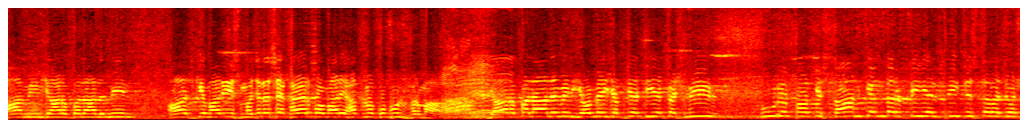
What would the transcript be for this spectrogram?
आमीन, या रब्बल आलमीन। आज की हमारी इस मजलिस खैर को हमारे हक में कबूल फरमा। या रब्बल आलमीन, योम यकजती कश्मीर। पूरे पाकिस्तान के अंदर टी एल पी जिस तरह जोश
